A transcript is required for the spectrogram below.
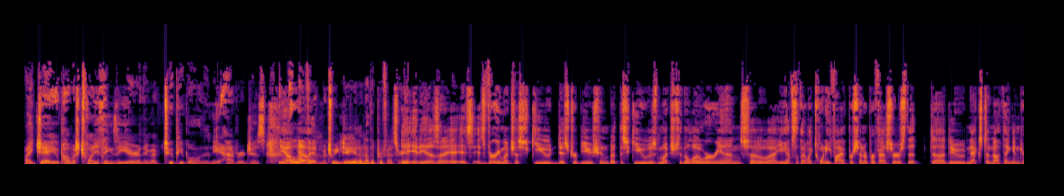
like Jay, who publish 20 things a year, and then we have two people, and then the average is yeah, 11 yeah. between Jay and another professor. It, it is. It's, it's very much a skewed distribution, but the skew is much to the lower end. So uh, you have something like 25% of professors that uh, do next to nothing in terms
